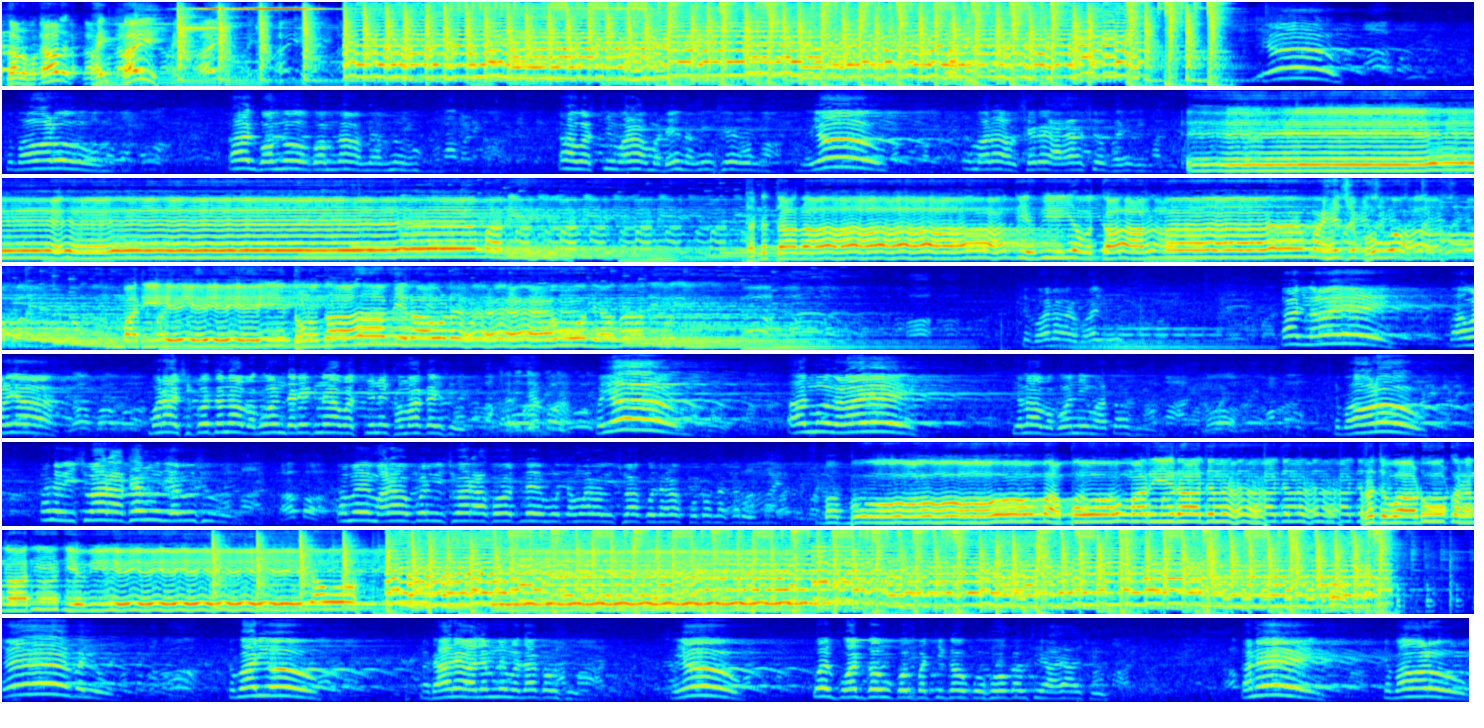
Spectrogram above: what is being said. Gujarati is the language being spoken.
ગાળ વગાડ ભાઈ ભાઈ. મારા મઢે નમી છે મારા અવસરે આયા છો ભાઈ ધનધારા દેવી અવતાર મહેશ ભુવા મારી ધૂણના મીરાવડે ભગવાન દરેક દરેકને આ વસ્તીને ખમા કહે છે આજ અને વિશ્વાસ કોઈ ખોટો ન કરું. બાબો બાબો, મારી રાજના, રજવાડું કરનારી દેવી. આવો. ગઉ કોઈ પચી ગઉ કોઈ હો ગઉ થી આયા છું. અને સભાવાળો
